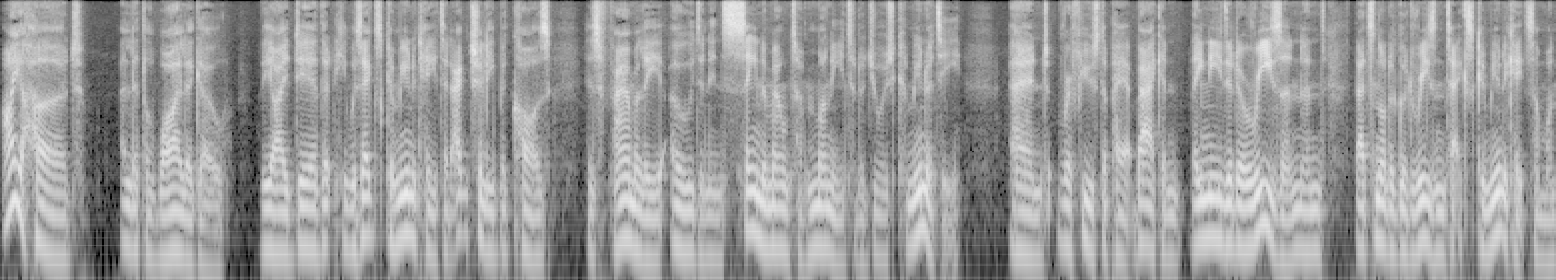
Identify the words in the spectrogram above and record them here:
I heard a little while ago the idea that he was excommunicated actually because his family owed an insane amount of money to the Jewish community and refused to pay it back, and they needed a reason, and that's not a good reason to excommunicate someone.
